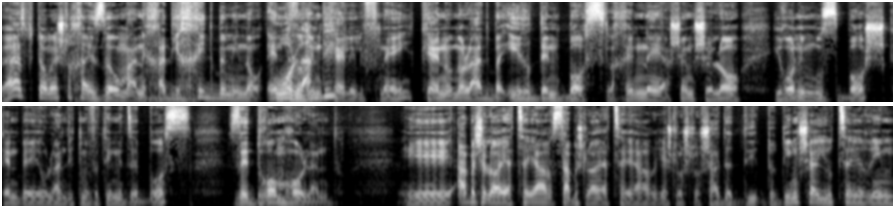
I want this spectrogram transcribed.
ואז פתאום יש לך איזה אומן אחד יחיד במינו. אין הוא דברים הולנדי? כאלה לפני. כן, הוא נולד בעיר דן בוס, לכן uh, השם שלו הירונימוס בוש, כן, בהולנדית מבטאים את זה בוס. זה דרום הולנד. Uh, אבא שלו היה צייר, סבא שלו היה צייר, יש לו שלושה. דודים שהיו ציירים.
